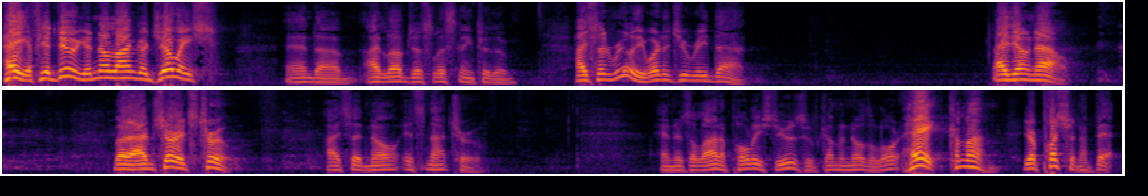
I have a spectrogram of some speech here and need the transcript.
Hey, if you do, you're no longer Jewish. And uh, I love just listening to them. I said, Really? Where did you read that? I don't know. But I'm sure it's true. I said, No, it's not true. And there's a lot of Polish Jews who've come to know the Lord. Hey, come on, you're pushing a bit.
